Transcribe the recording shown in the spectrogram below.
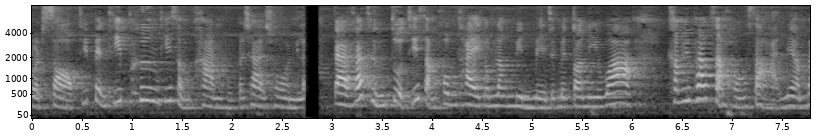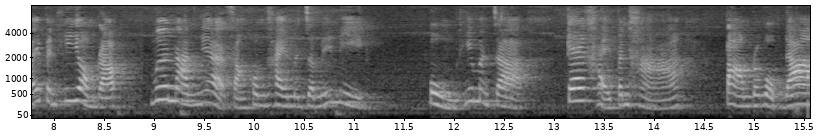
ตรวจสอบที่เป็นที่พึ่งที่สำคัญของประชาชน แต่ถ้าถึงจุดที่สังคมไทยกำลังหมิ่นเหมจะเป็นตอนนี้ว่าคำพิพากษาของศาลเนี่ยไม่เป็นที่ยอมรับ เมื่อนั้นเนี่ยสังคมไทยมันจะไม่มีปุ่มที่มันจะแก้ไขปัญหาตามระบบได้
